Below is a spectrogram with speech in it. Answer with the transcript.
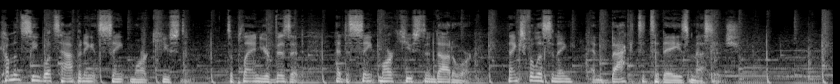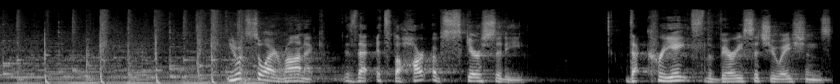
come and see what's happening at St. Mark Houston. To plan your visit, head to stmarkhouston.org. Thanks for listening, and back to today's message. You know what's so ironic is that it's the heart of scarcity that creates the very situations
